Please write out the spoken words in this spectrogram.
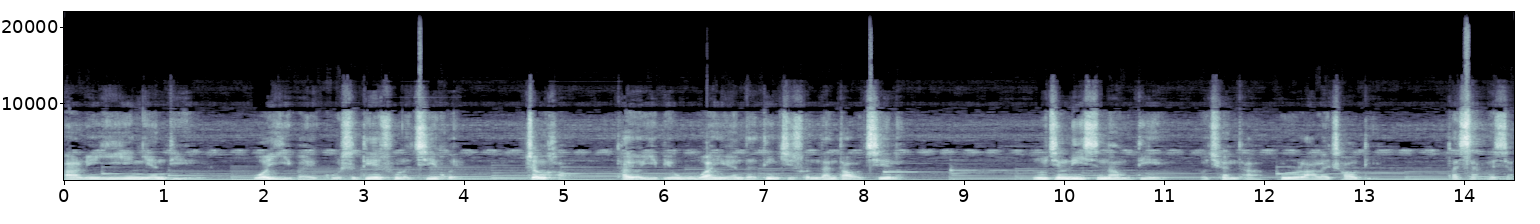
二零一一年底，我以为股市跌出了机会。正好，他有一笔五万元的定期存单到期了。如今利息那么低，我劝他不如拿来抄底。他想了想，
